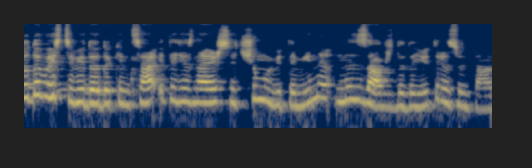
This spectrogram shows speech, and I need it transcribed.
Додивись це відео до кінця, і ти дізнаєшся, чому вітаміни не завжди дають результат.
